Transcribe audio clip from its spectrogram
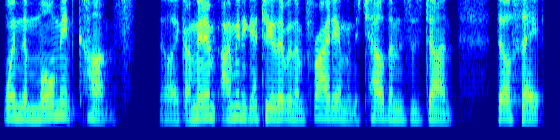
When the moment comes, they're like, I'm going to, I'm going to get together with them Friday. I'm going to tell them this is done. They'll say,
